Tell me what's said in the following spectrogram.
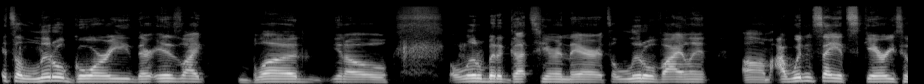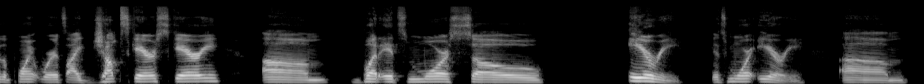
it's a little gory. There is like blood, you know, a little bit of guts here and there. It's a little violent. Um, I wouldn't say it's scary to the point where it's like jump scare scary, um, but it's more so eerie. It's more eerie. Um,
